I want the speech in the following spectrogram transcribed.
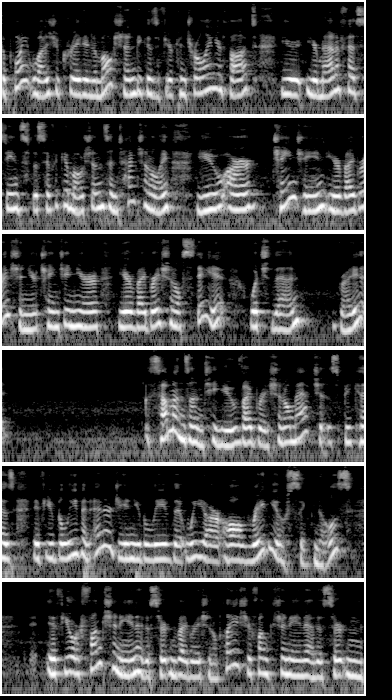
the point was you created emotion because if you're controlling your thoughts, you're, you're manifesting specific emotions intentionally, you are changing your vibration. You're changing your, your vibrational state, which then, right, summons unto you vibrational matches. Because if you believe in energy and you believe that we are all radio signals if you're functioning at a certain vibrational place you're functioning at a certain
